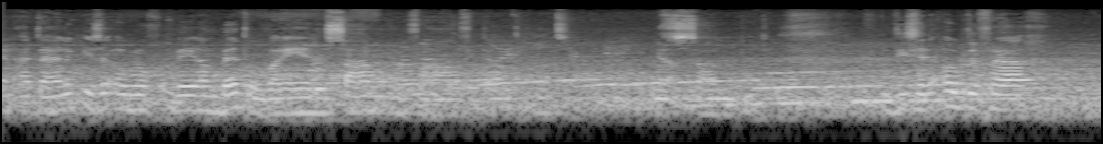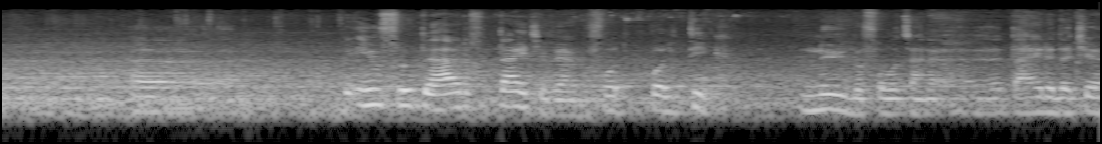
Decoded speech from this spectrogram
en uiteindelijk is er ook nog weer een battle waarin je dus samen een verhaal vertelt. Ja. Samen doet. In die zin ook de vraag, uh, beïnvloedt de huidige tijd je werk, bijvoorbeeld politiek? Nu bijvoorbeeld zijn er tijden dat je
